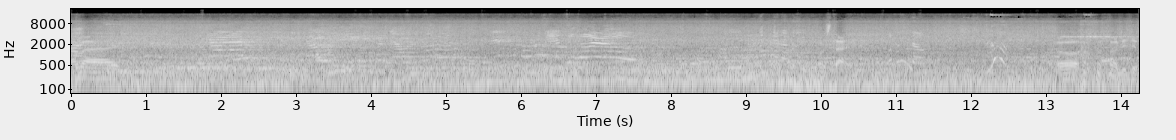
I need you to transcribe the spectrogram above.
Bye-bye. Kumusta? Okay lang. Look, Oh, legit.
